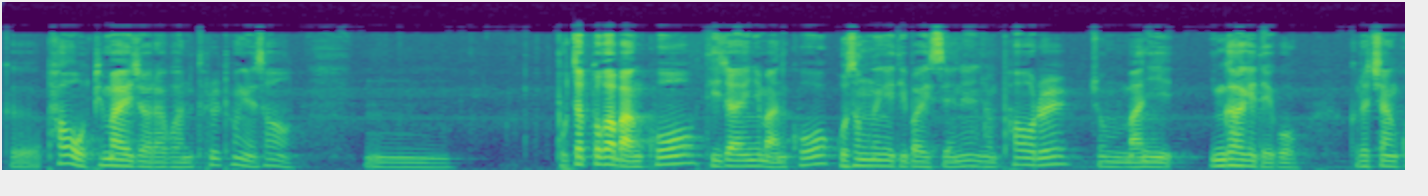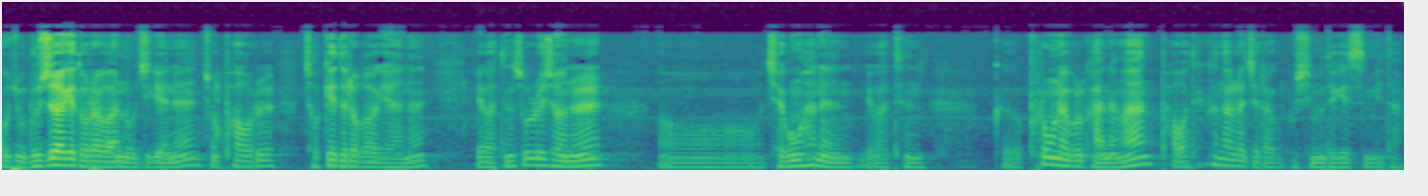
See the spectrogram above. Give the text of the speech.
그 파워 옵티마이저라고 하는 툴을 통해서 음, 복잡도가 많고 디자인이 많고 고성능의 디바이스에는 좀 파워를 좀 많이 인가하게 되고 그렇지 않고 좀 루즈하게 돌아가는 로직에는 좀 파워를 적게 들어가게 하는 이 같은 솔루션을 어, 제공하는 이 같은 그 프로그램을 가능한 파워 테크놀로지라고 보시면 되겠습니다.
